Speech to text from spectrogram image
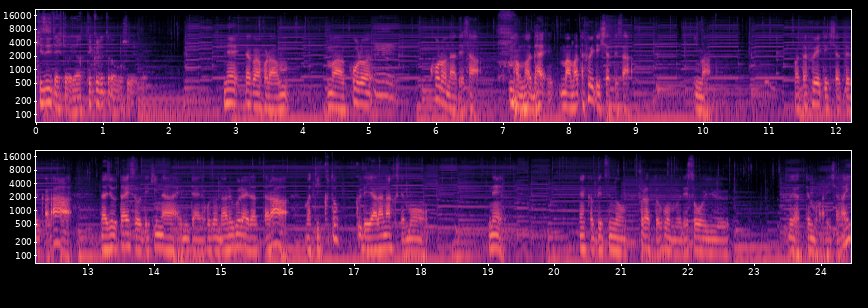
気づいた人がやってくれたら面白いね。ねだからほらまあコロうんコロナでさまあまあだい、まあ、また増えてきちゃってさ今また増えてきちゃってるからラジオ体操できないみたいなことになるぐらいだったら、まあ、TikTok でやらなくてもねなんか別のプラットフォームでそういうのやってもありじゃない？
